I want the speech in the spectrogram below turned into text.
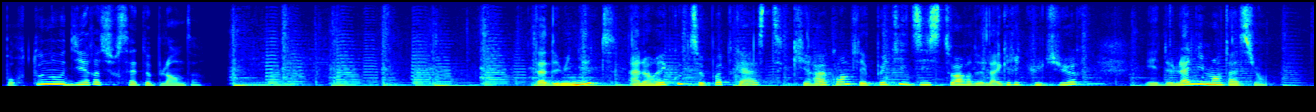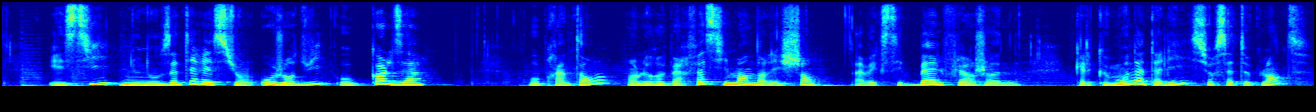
pour tout nous dire sur cette plante. T'as deux minutes? Alors écoute ce podcast qui raconte les petites histoires de l'agriculture et de l'alimentation. Et si nous nous intéressions aujourd'hui au colza? Au printemps, on le repère facilement dans les champs, avec ses belles fleurs jaunes. Quelques mots, Nathalie, sur cette plante?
